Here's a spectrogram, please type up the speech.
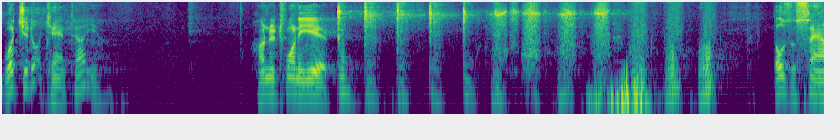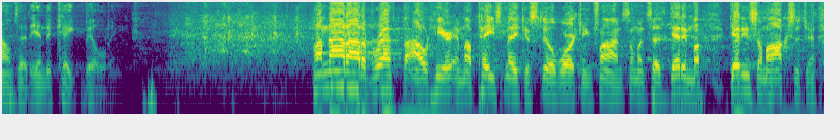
What you doing? Can't tell you. 120 years. Those are sounds that indicate building. I'm not out of breath out here and my pacemaker is still working fine. Someone says, get him, get him some oxygen.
